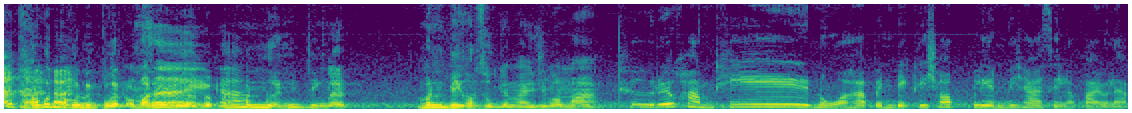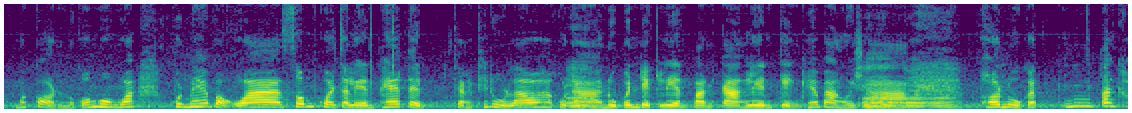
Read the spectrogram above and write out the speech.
ถ้าถามคนหนึ่งคนหนึงเปิดออกมาได้เลยแบบมันมันเหมือนจริง ๆ เลย มันมีความสุขยังไงที่มาก คือด้วยความที่หนูอะค่ะเป็นเด็กที่ชอบเรียนวิชาศิลปะอยู่แล้ว เมื่อก่อนหนูก็งงว่า คุณแม่บอกว่าส้มควรจะเรียนแพทย์แต่อย่างที่หนูเล่าค่ะคุณอาหนูเป็นเด็กเรียนปานกลางเรียนเก่งแค่บางวิๆชาอ่าพอหนูก็อืมตั้งค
